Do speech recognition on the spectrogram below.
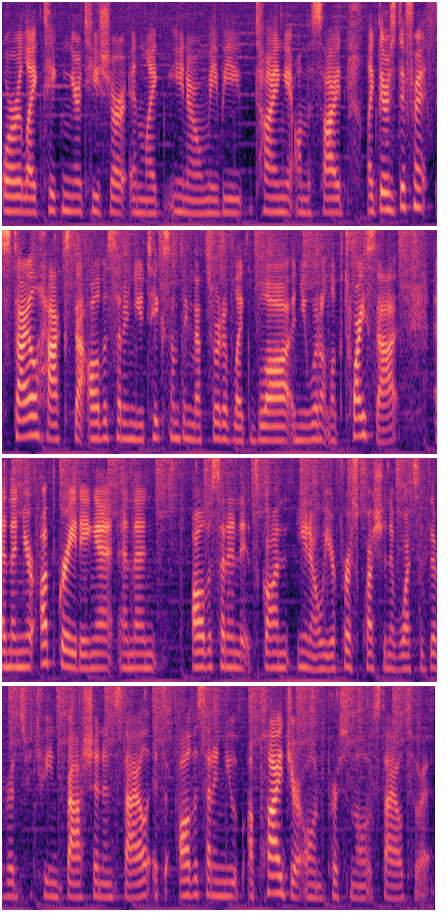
or like taking your t-shirt and like you know maybe tying it on the side. Like there's different style hacks that all of a sudden you take something that's sort of like blah and you wouldn't look twice at, and then you're upgrading it, and then all of a sudden it's gone you know your first question of what's the difference between fashion and style it's all of a sudden you've applied your own personal style to it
